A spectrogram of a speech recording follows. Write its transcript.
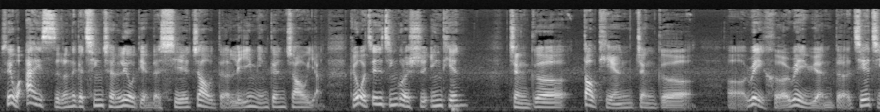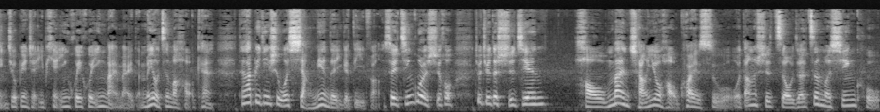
所以我爱死了那个清晨六点的斜照的黎明跟朝阳。可是我这次经过的是阴天，整个稻田，整个。呃，瑞和瑞园的街景就变成一片阴灰灰、阴霾霾的，没有这么好看。但它毕竟是我想念的一个地方，所以经过的时候就觉得时间好漫长又好快速。我当时走着这么辛苦，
